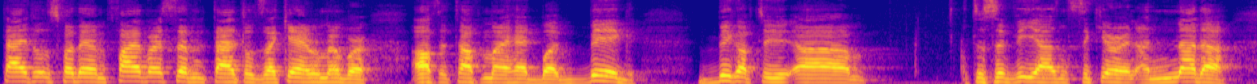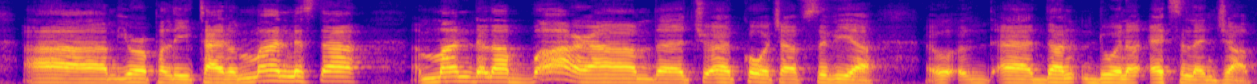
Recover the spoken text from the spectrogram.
titles for them, five or seven titles. I can't remember off the top of my head, but big big up to um, to Sevilla and securing another um, Europa League title. Man, Mr. Mendilibar, um, the uh, coach of Sevilla, uh, uh, done doing an excellent job.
